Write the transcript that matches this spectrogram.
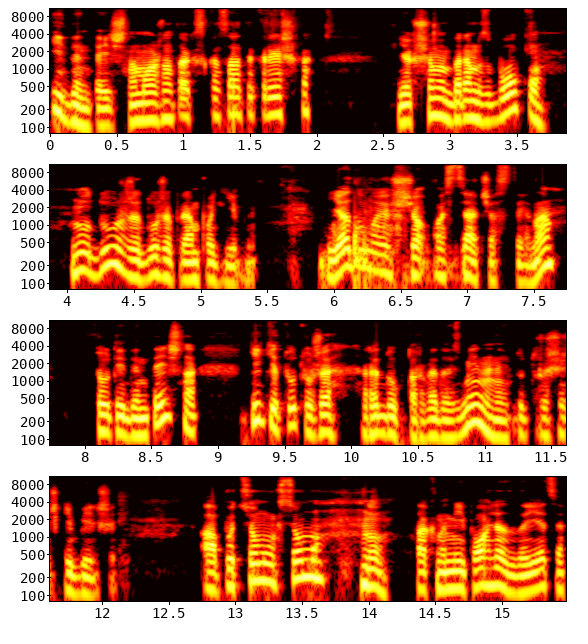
ідентична, можна так сказати, кришка. Якщо ми беремо збоку, ну дуже-дуже прям подібний. Я думаю, що ось ця частина тут ідентична, тільки тут уже редуктор видозмінений, тут трошечки більший. А по цьому всьому, ну, так, на мій погляд, здається,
